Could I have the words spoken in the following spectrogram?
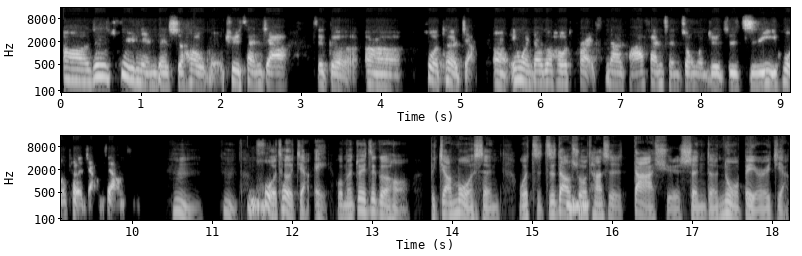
哦，就是去年的时候，我们去参加这个呃霍特奖，嗯，英文叫做 Hot Prize，那把它翻成中文就是直译霍特奖这样子。嗯嗯，霍特奖，哎，我们对这个哈。比较陌生，我只知道说他是大学生的诺贝尔奖，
